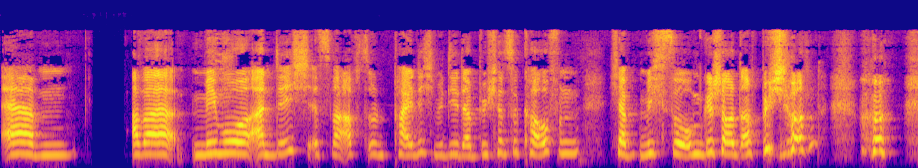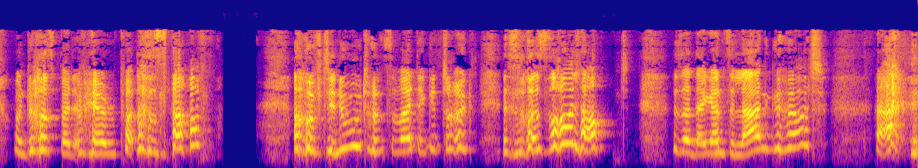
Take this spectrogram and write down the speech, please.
Ähm, aber Memo an dich, es war absolut peinlich, mit dir da Bücher zu kaufen. Ich habe mich so umgeschaut nach Büchern und du hast bei dem Harry Potter Stuff auf den Hut und so weiter gedrückt. Es war so laut. Das hat der ganze Laden gehört.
